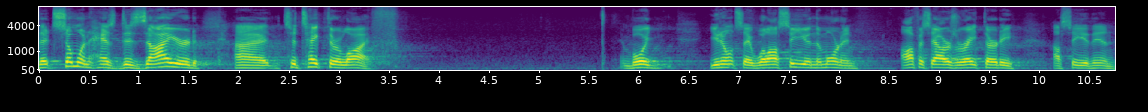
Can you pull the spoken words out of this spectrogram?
that someone has desired uh, to take their life. And boy, you don't say, well, I'll see you in the morning. Office hours are 8.30. I'll see you then.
